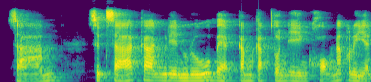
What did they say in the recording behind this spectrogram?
3. ศึกษาการเรียนรู้แบบกำกับตนเองของนักเรียน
